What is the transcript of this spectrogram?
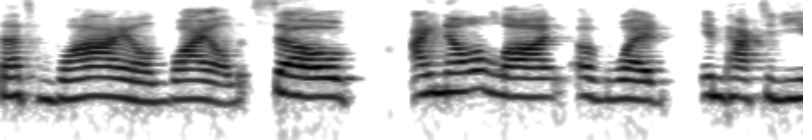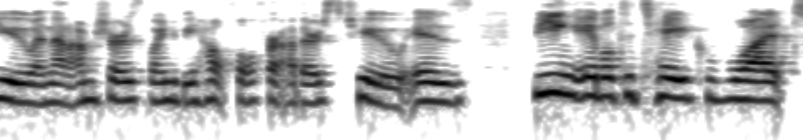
That's wild, wild. So I know a lot of what impacted you and that I'm sure is going to be helpful for others too is being able to take what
